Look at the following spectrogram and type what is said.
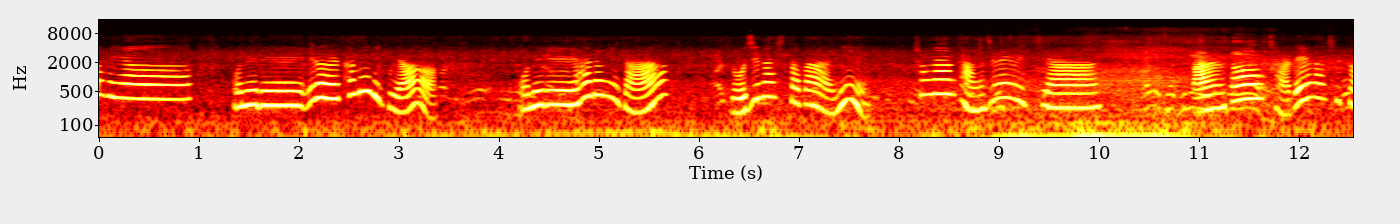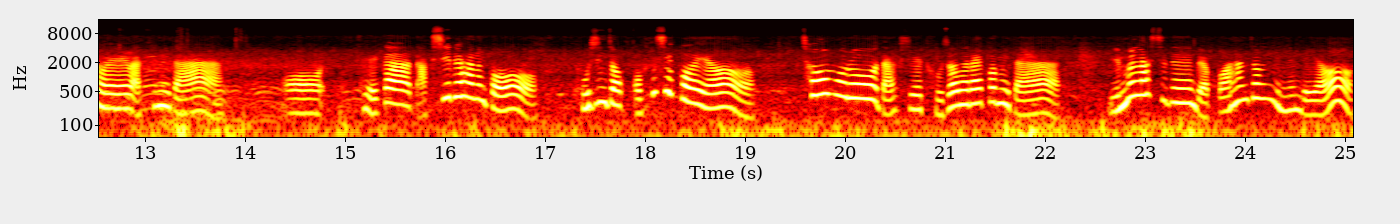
안녕하세요. 오늘은 1월 3일이고요. 오늘은 하동이가 노지낚시터가 아닌 충남 당진에 위치한 만석 좌대 낚시터에 왔습니다. 어, 제가 낚시를 하는 거 보신 적 없으실 거예요. 처음으로 낚시에 도전을 할 겁니다. 민물 낚시는 몇 번 한 적이 있는데요.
